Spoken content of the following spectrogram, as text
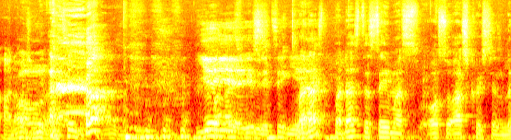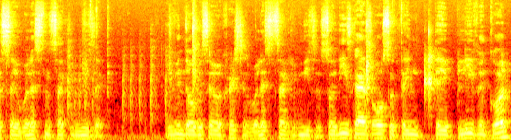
Oh, that was Oh. me, I think. yeah But yeah I it's, think the But that's but that's the same as also us Christians. Let's say we're listening to secular music, even though we say we're Christians, we're listening to secular music. So these guys also think they believe in God,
